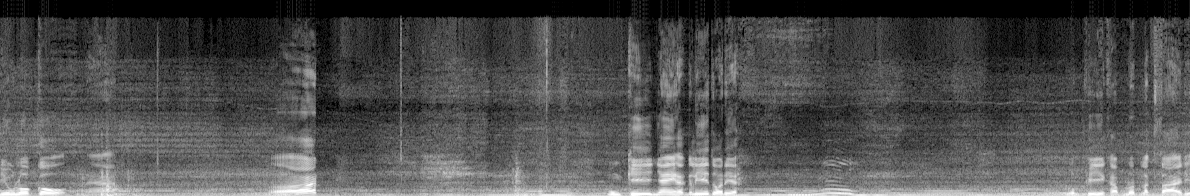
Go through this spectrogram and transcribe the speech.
นิวโลโก้นะเปิดมุงกี้ใหญ่ครับลีตัวเดียวลูกพี่ขับรถรักษาดี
